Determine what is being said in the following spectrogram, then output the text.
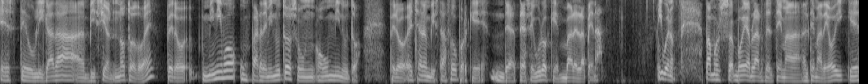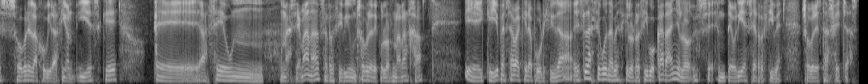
es de obligada visión, no todo, ¿eh? pero mínimo un par de minutos o un minuto. Pero échale un vistazo porque te aseguro que vale la pena. Y bueno, vamos, voy a hablar del tema, el tema de hoy, que es sobre la jubilación. Y es que eh, hace unas semanas recibí un sobre de color naranja eh, que yo pensaba que era publicidad. Es la segunda vez que lo recibo. Cada año, en teoría, se recibe sobre estas fechas.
